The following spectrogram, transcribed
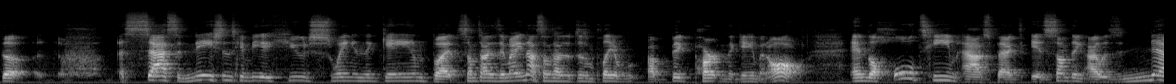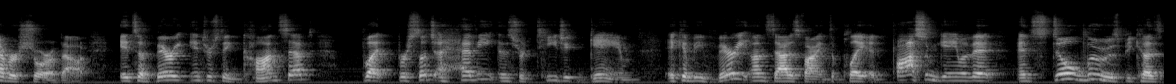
the assassinations can be a huge swing in the game, but sometimes they might not. Sometimes it doesn't play a, a big part in the game at all. And the whole team aspect is something I was never sure about. It's a very interesting concept, but for such a heavy and strategic game, it can be very unsatisfying to play an awesome game of it and still lose because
